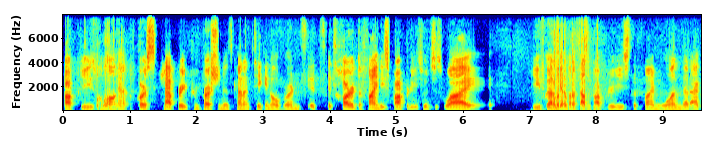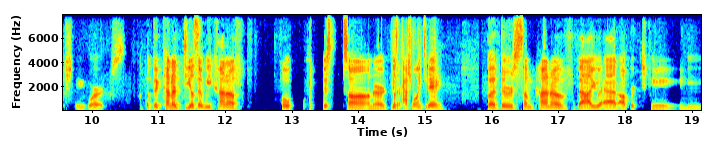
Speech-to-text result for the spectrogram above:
properties belong at. Of course, cap rate compression is kind of taken over, and it's it's harder to find these properties, which is why you've got to at about a thousand properties to find one that actually works. But the kind of deals that we kind of focus on are deals that are cash flowing today, but there's some kind of value add opportunity.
